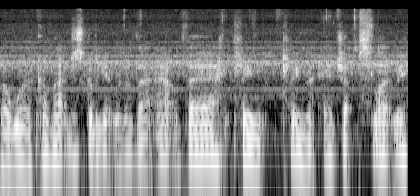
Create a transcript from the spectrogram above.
I'll work on that. Just got to get rid of that out of there, clean clean that edge up slightly.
